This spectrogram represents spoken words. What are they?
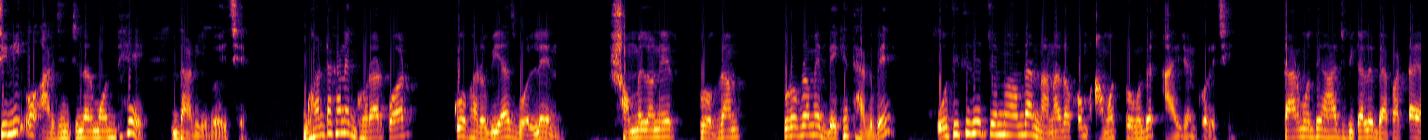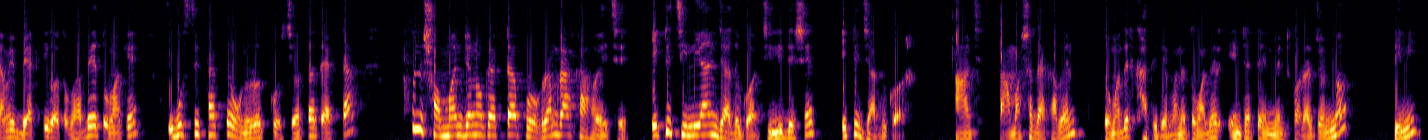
চিলি ও আর্জেন্টিনার মধ্যে দাঁড়িয়ে রয়েছে। ঘন্টাখানেক ঘোরার পর কোভারোবিয়াস বললেন, সম্মেলনের প্রোগ্রাম, প্রোগ্রামে দেখে থাকবে, অতিথিদের জন্য আমরা নানা রকম আমোদ প্রমোদের আয়োজন করেছি। তার মধ্যে আজ বিকালের ব্যাপারটায় আমি ব্যক্তিগতভাবে তোমাকে উপস্থিত থাকতে অনুরোধ করছি। অর্থাৎ একটা মানে সম্মানজনক একটা প্রোগ্রাম রাখা হয়েছে। একটি চিলিয়ান জাদুকর চিলি দেশের একটি জাদুঘর। আজ তামাশা দেখাবেন তোমাদের খাতিরে মানে তোমাদের এন্টারটেনমেন্ট করার জন্য তিনি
